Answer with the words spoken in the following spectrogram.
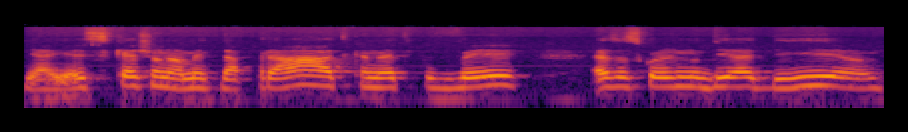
E aí esse questionamento da prática, né, tipo, ver essas coisas no dia a dia,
